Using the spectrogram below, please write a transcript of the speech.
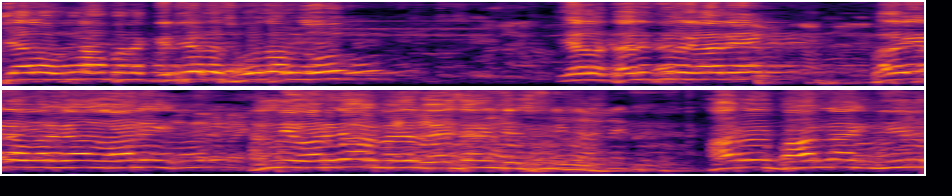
ఇవాళ ఉన్న మన గిరిజన సోదరులు ఇవాళ దళితులు కానీ బలహీన వర్గాలు కానీ అన్ని వర్గాల మీద వ్యవసాయం చేసుకుంటున్నారు. ఆ రోజు బాలనాయక్ నీళ్ళు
